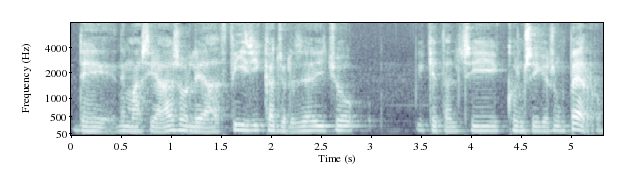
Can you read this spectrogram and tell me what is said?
de demasiada soledad física, yo les he dicho, ¿y qué tal si consigues un perro?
